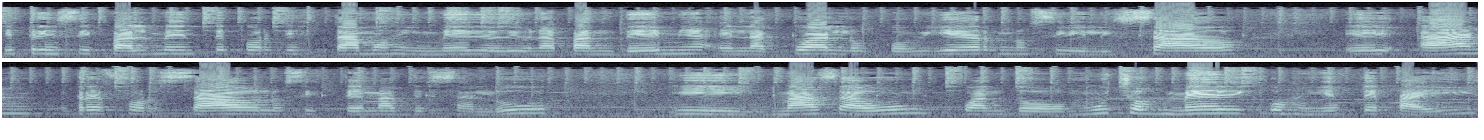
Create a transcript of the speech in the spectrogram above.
y principalmente porque estamos en medio de una pandemia en la cual los gobiernos civilizados eh, han reforzado los sistemas de salud y más aún cuando muchos médicos en este país,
